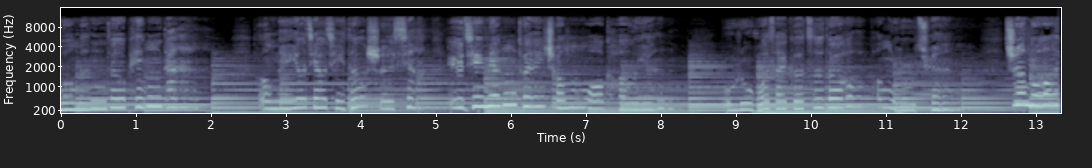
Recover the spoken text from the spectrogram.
我们的平淡和没有交集的视线，与其面对沉默考验，不如活在各自的朋友圈。这诺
